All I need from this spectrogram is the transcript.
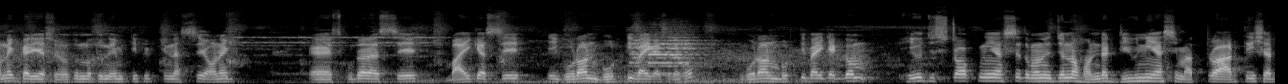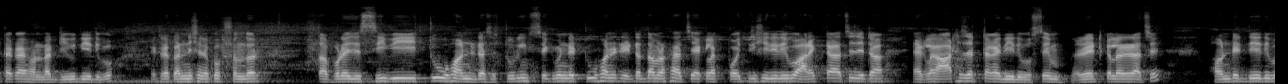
অনেক গাড়ি আসছে। নতুন নতুন এমটি ফিফটিন আসছে, অনেক স্কুটার আসছে, বাইক আসছে, এই গোডাউন ভর্তি বাইক আছে দেখো। গোডাউন ভর্তি বাইক একদম হিউজ স্টক নিয়ে আসছে তোমাদের জন্য হন্ডা ডিউ নিয়ে আসছি, মাত্র আটত্রিশ হাজার টাকায় হন্ডা ডিউ দিয়ে দিব। এটার কন্ডিশনে খুব সুন্দর। তারপরে যে সিবি টু হান্ড্রেড আছে টুরিং সেগমেন্টের টু হান্ড্রেড এটার দাম রাখা আছে এক লাখ পঁয়ত্রিশে দিয়ে দিব। আরেকটা আছে যেটা এক লাখ আট হাজার টাকায় দিয়ে দেবো সেম রেড কালারের আছে। হন্ড্রেড দিয়ে দিব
